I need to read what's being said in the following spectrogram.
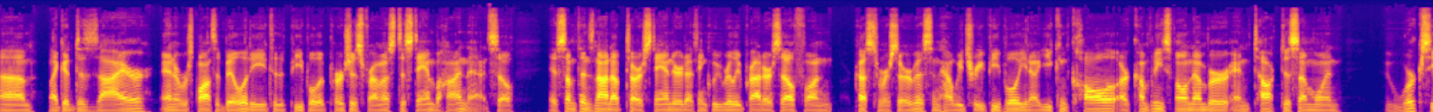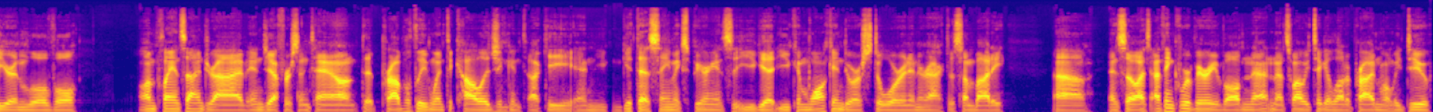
um, like a desire and a responsibility to the people that purchase from us to stand behind that. So if something's not up to our standard, I think we really pride ourselves on customer service and how we treat people. You know, you can call our company's phone number and talk to someone who works here in Louisville on Plantside Drive in Jeffersontown that probably went to college in Kentucky, and you can get that same experience that you get. You can walk into our store and interact with somebody. Uh, and so I, I, think we're very involved in that, and that's why we take a lot of pride in what we do.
